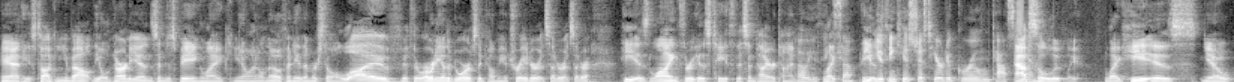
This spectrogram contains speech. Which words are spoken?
and he's talking about the old Narnians and just being like, you know, I don't know if any of them are still alive. If there were any other dwarves, they'd call me a traitor, etc., etc. He is lying through his teeth this entire time. Oh, you think like, so? He is You think he's just here to groom Caspian? Absolutely. Like he is, you know,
